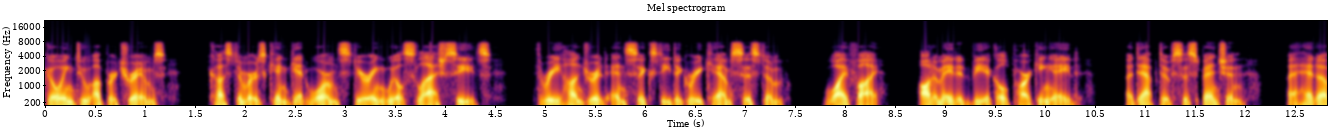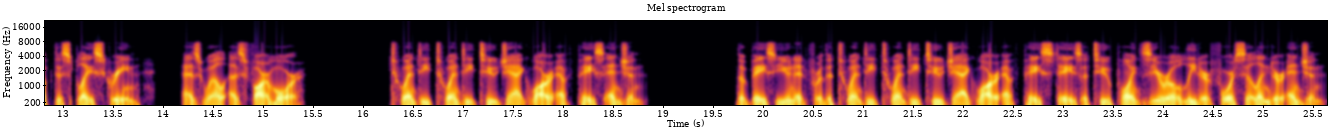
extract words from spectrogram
Going to upper trims, customers can get warmed steering wheel slash seats, 360 degree cam system, Wi-Fi, automated vehicle parking aid, adaptive suspension, a head-up display screen, as well as far more. 2022 Jaguar F-Pace engine. The base unit for the 2022 Jaguar F-Pace stays a 2.0-liter four-cylinder engine.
